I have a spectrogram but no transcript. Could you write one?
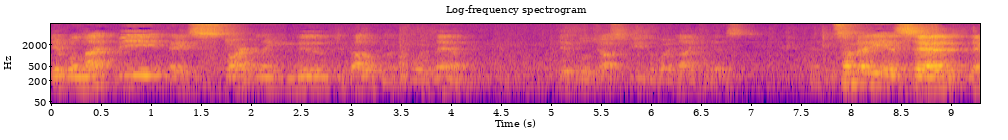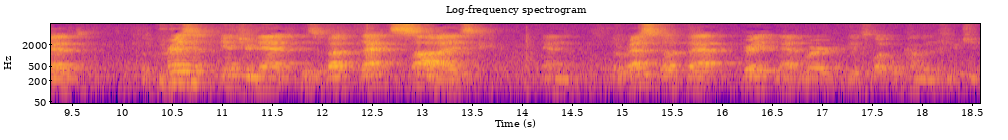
It will not be a startling new development for them. It will just be the way life is. Somebody has said that the present internet is about that size and the rest of that great network is what will come in the future.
